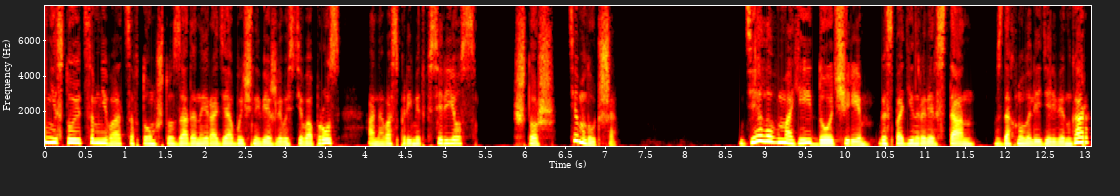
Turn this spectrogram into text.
И не стоит сомневаться в том, что заданный ради обычной вежливости вопрос она воспримет всерьез. Что ж, тем лучше. «Дело в моей дочери, господин Раверстан», — вздохнула леди Ревенгар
